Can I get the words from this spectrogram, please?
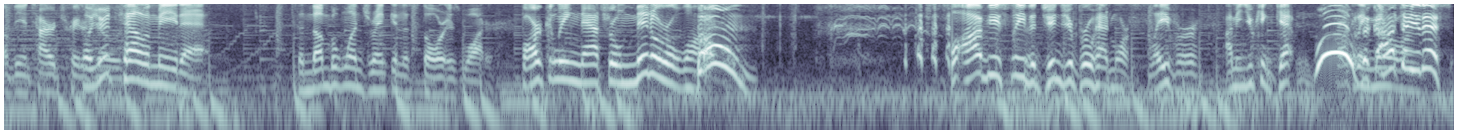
of the entire Trader so Joe's. you're telling me that the number one drink in the store is water? Sparkling natural mineral water. Boom! Well, obviously the ginger brew had more flavor. I mean, you can get Woo! sparkling The, I'll mineral tell you this:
